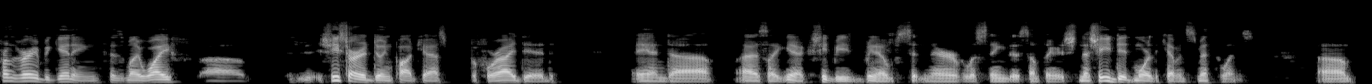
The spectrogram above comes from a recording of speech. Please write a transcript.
from the very beginning, because my wife, uh, she started doing podcasts before I did. And, uh, I was like, you know, 'cause she'd be, you know, sitting there listening to something. Now she did more of the Kevin Smith ones. Um,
